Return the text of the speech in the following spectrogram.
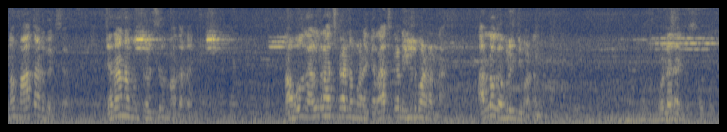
ನಾವು ಮಾತಾಡ್ಬೇಕು ಸರ್. ಜನ ನಮಗೆ ಕಳಿಸಿದ್ ಮಾತಾಡೋಕ್ಕೆ. ನಾವು ಹೋಗಿ ಅಲ್ಲಿ ರಾಜಕಾರಣ ಮಾಡೋಕ್ಕೆ, ರಾಜಕಾರಣ ಇಲ್ಲಿ ಮಾಡೋಣ. ಅಲ್ಲೋಗಿ ಅಭಿವೃದ್ಧಿ ಮಾಡೋಣ. ಓಕೆ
